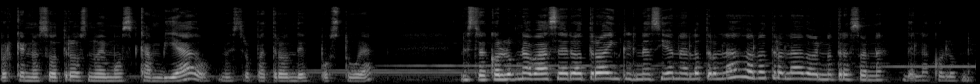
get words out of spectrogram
porque nosotros no hemos cambiado nuestro patrón de postura, nuestra columna va a hacer otra inclinación al otro lado, al otro lado, en otra zona de la columna,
